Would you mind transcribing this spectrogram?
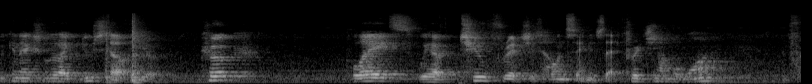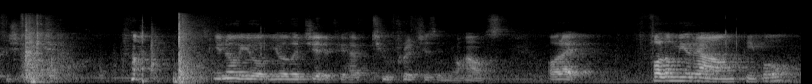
We can actually like do stuff here. Cook, plates, we have two fridges. How insane is that? Fridge number one and fridge number two. you know you're, you're legit if you have two fridges in your house. Alright, follow me around people.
